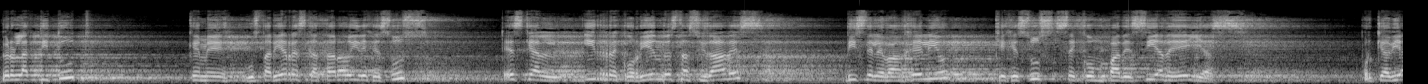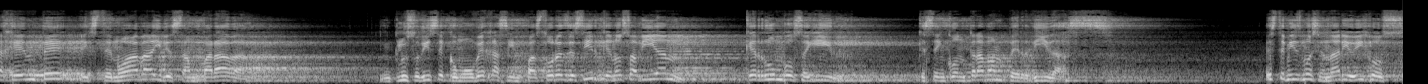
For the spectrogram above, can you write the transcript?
Pero la actitud que me gustaría rescatar hoy de Jesús es que al ir recorriendo estas ciudades, dice el Evangelio que Jesús se compadecía de ellas, porque había gente extenuada y desamparada. Incluso dice como ovejas sin pastor, es decir, que no sabían qué rumbo seguir, que se encontraban perdidas. Este mismo escenario, hijos,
